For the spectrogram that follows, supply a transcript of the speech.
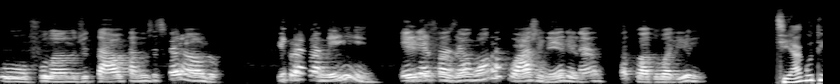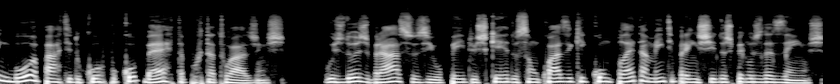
o fulano de tal está nos esperando. E para mim, ele ia fazer alguma tatuagem nele, né? Tatuador ali. Tiago tem boa parte do corpo coberta por tatuagens. Os dois braços e o peito esquerdo são quase que completamente preenchidos pelos desenhos.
